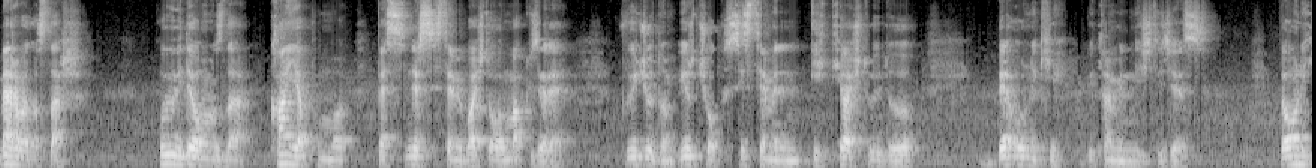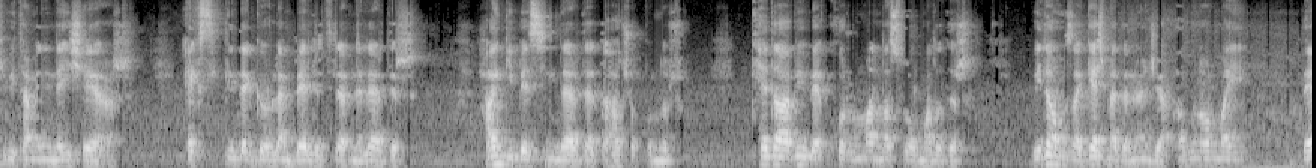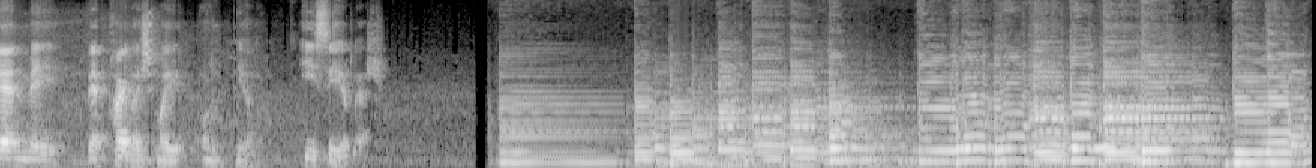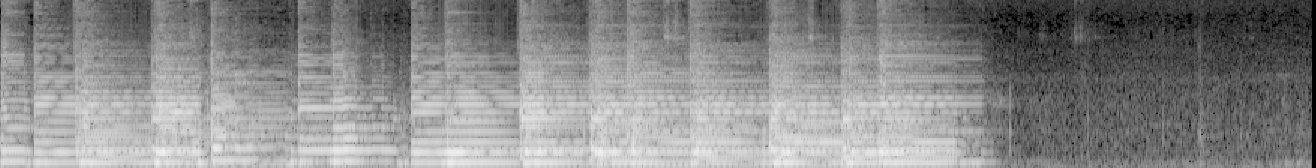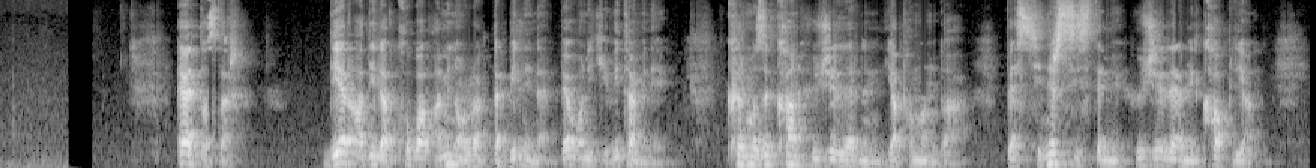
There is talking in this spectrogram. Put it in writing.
Merhaba dostlar. Bu videomuzda kan yapımı ve sinir sistemi başta olmak üzere vücudun birçok sisteminin ihtiyaç duyduğu B12 vitaminini işleyeceğiz. B12 vitamini ne işe yarar? Eksikliğinde görülen belirtiler nelerdir? Hangi besinlerde daha çok bulunur? Tedavi ve korunma nasıl olmalıdır? Videomuza geçmeden önce abone olmayı, beğenmeyi ve paylaşmayı unutmayalım. İyi seyirler. Evet dostlar, diğer adıyla kobalamin olarak da bilinen B12 vitamini, kırmızı kan hücrelerinin yapımında ve sinir sistemi hücrelerini kaplayan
